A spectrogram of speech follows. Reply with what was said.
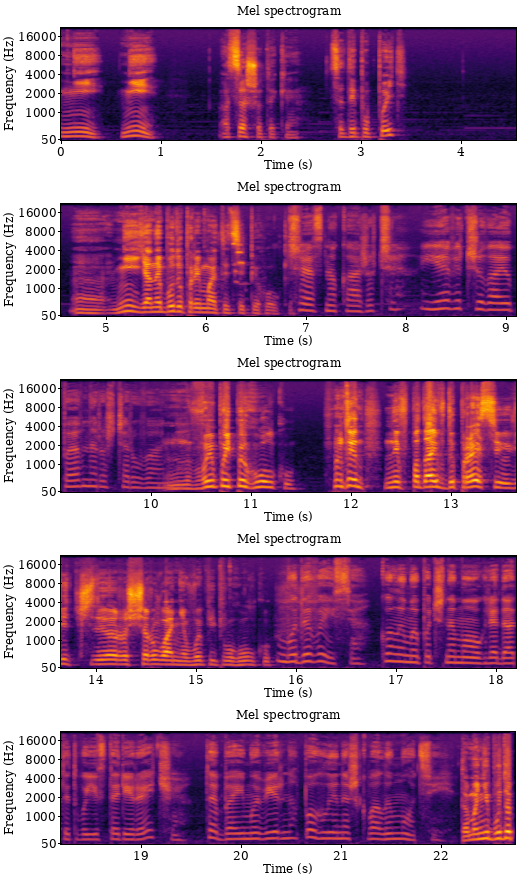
Ні, ні. А це що таке? Це типу пить? Е, ні, я не буду приймати ці пігулки. Чесно кажучи, я відчуваю певне розчарування. Випий пігулку. Ти не впадай в депресію від розчарування, випій пігулку. Бо дивися, коли ми почнемо оглядати твої старі речі, тебе, ймовірно, поглине шквал емоцій. Та мені буде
